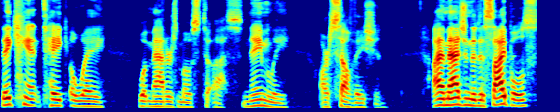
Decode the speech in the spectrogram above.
They can't take away what matters most to us, namely our salvation. I imagine the disciples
